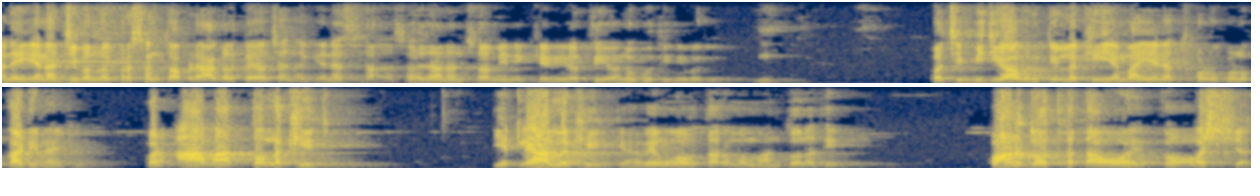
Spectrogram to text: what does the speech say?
અને એના જીવનનો પ્રસંગ તો આપણે આગળ કયો છે ને એને સહજાનંદ સ્વામીની કેવી હતી અનુભૂતિની બધું. પછી બીજી આવૃત્તિ લખી એમાં એને થોડું ઘણું કાઢી નાખ્યું. પણ આ વાત તો લખી જ. એટલે આ લખી કે હવે હું અવતારોમાં માનતો નથી. પણ જો થતા હોય તો અવશ્ય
